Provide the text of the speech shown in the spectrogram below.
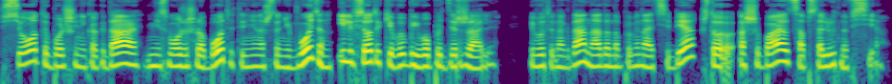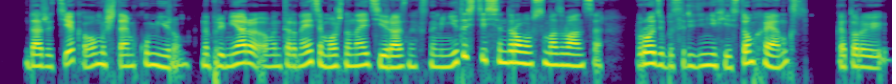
Все, ты больше никогда не сможешь работать, ты ни на что не годен, или все-таки вы бы его поддержали? И вот иногда надо напоминать себе, что ошибаются абсолютно все. Даже те, кого мы считаем кумиром. Например, в интернете можно найти разных знаменитостей с синдромом самозванца. Вроде бы среди них есть Том Хэнкс, который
